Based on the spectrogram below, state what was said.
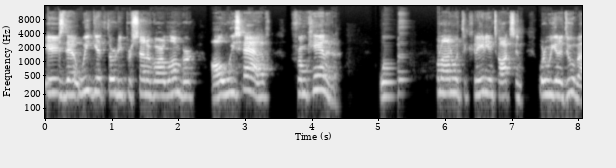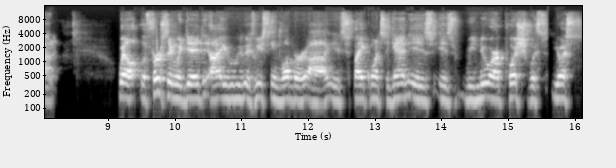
is that we get 30% of our lumber, always have, from Canada. What's going on with the Canadian talks and what are we going to do about it? Well, the first thing we did, uh, we, we've seen lumber uh, spike once again, is is renew our push with U.S.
